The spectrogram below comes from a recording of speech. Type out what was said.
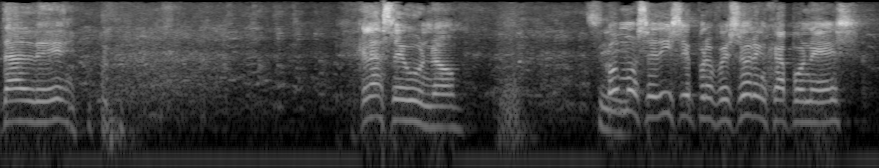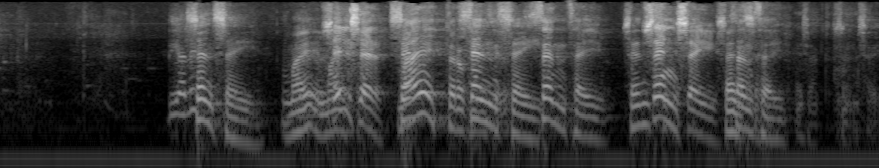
tardes. Clase 1. Sí. ¿Cómo se dice profesor en japonés? Dígale. Sensei. Seltzer. Sen- Maestro. Sensei. Sensei. Sen- Sensei. Sensei. Exacto, sensei.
